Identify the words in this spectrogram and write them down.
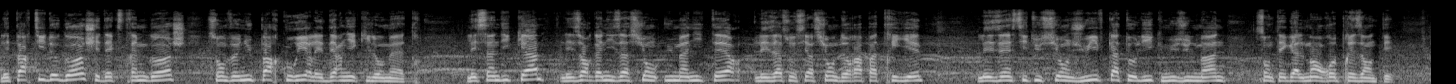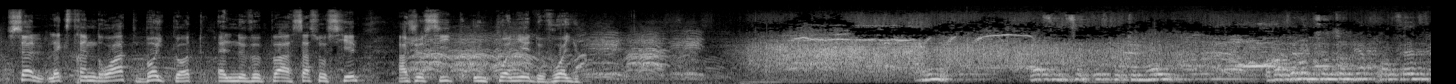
Les partis de gauche et d'extrême gauche sont venus parcourir les derniers kilomètres. Les syndicats, les organisations humanitaires, les associations de rapatriés, les institutions juives, catholiques, musulmanes sont également représentées. Seule l'extrême droite boycotte, elle ne veut pas s'associer à, je cite, une poignée de voyous. Là, c'est une surprise pour tout le monde. On va faire une chanson bien française.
